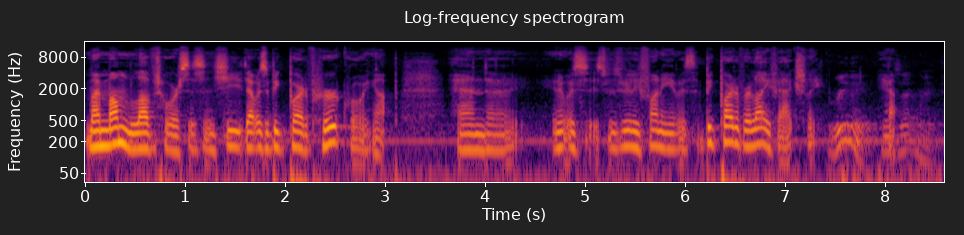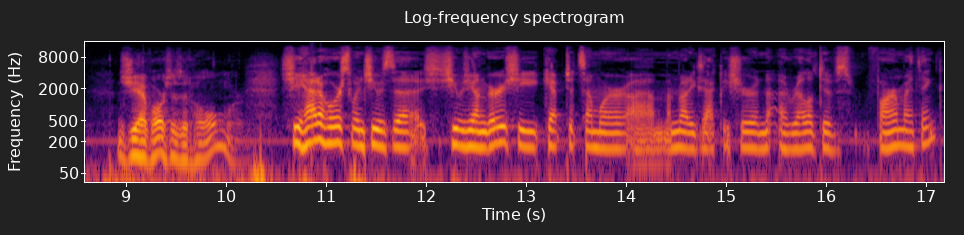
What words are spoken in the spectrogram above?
My mom loved horses, and she that was a big part of her growing up, and. Uh, and it was it was really funny. It was a big part of her life, actually. Really? Yeah. Is that right? Did she have horses at home? Or? She had a horse when she was uh, she was younger. She kept it somewhere. Um, I'm not exactly sure. A relative's farm, I think,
